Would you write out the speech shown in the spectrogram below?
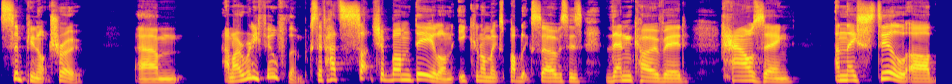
simply not true. Um, and I really feel for them because they've had such a bum deal on economics, public services, then COVID, housing, and they still are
